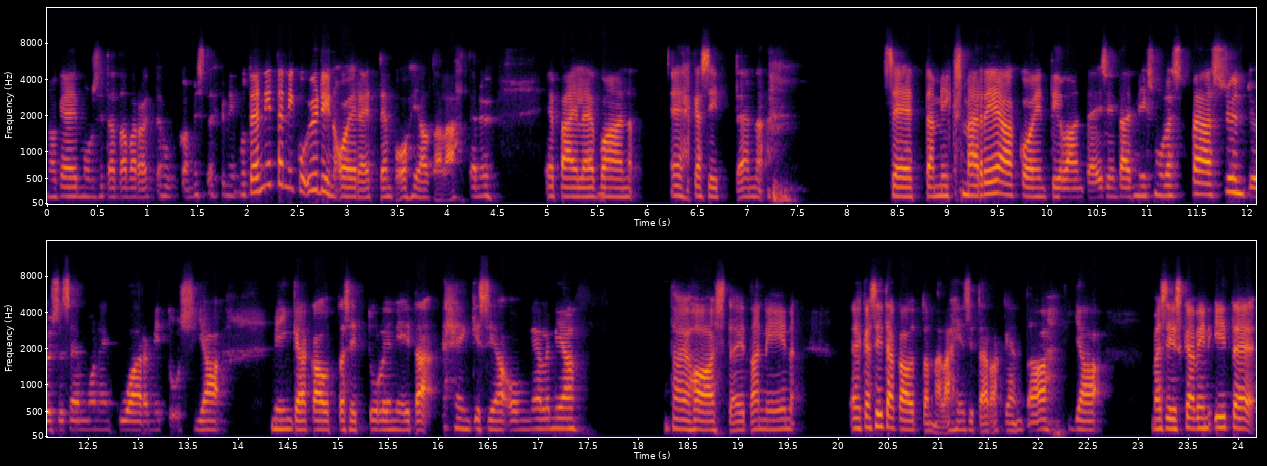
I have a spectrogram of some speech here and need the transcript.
no okei, mulla sitä tavaroiden hukkaamista ehkä, niin, mutta en niiden niin ydinoireiden pohjalta lähtenyt epäilemään, vaan ehkä sitten se, että miksi mä reagoin tilanteisiin, tai että miksi mulle pääsi syntyä se semmoinen kuormitus, ja minkä kautta sitten tuli niitä henkisiä ongelmia tai haasteita, niin ehkä sitä kautta mä lähdin sitä rakentaa. Ja mä siis kävin itse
